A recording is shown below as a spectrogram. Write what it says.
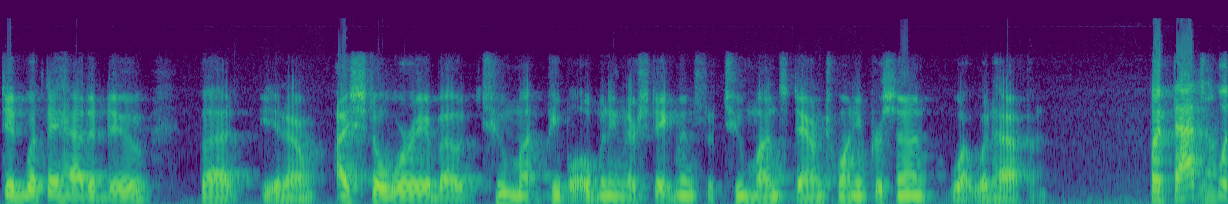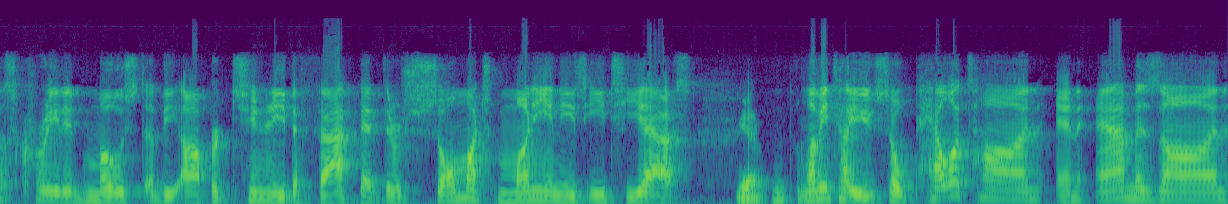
did what they had to do, but you know, I still worry about two mo- people opening their statements with two months down twenty percent. What would happen? But that's yeah. what's created most of the opportunity. The fact that there's so much money in these ETFs. Yeah. Let me tell you. So Peloton and Amazon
